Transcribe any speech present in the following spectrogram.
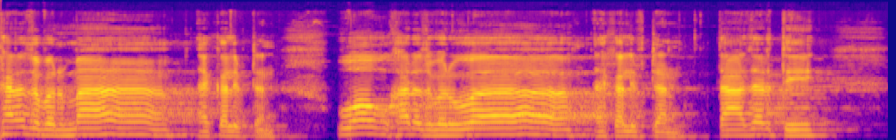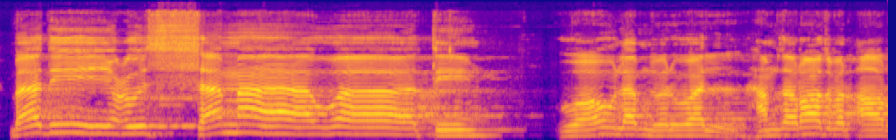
খারা জবর মা, একালিফ টান। ওয়াও খারা জবর ওয়া, একালিফ টান। তাজার তি বাদি উস সামাওয়াতি ওয়াও লাম জবর ওয়াল, হামজা রা জবর আর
